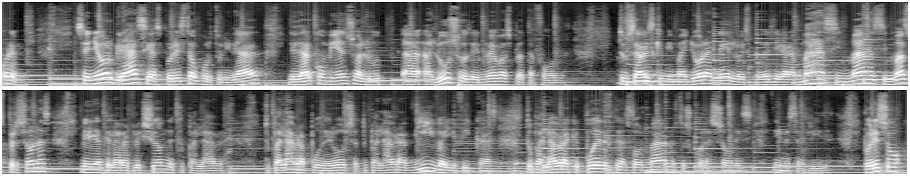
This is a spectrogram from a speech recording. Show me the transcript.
Oremos. Señor, gracias por esta oportunidad de dar comienzo al, uso de nuevas plataformas. Tú sabes que mi mayor anhelo es poder llegar a más y más y más personas mediante la reflexión de tu palabra. Tu palabra poderosa, tu palabra viva y eficaz, tu palabra que puede transformar nuestros corazones y nuestras vidas. Por eso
